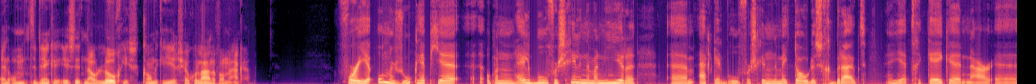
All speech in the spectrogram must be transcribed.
En om te denken, is dit nou logisch? Kan ik hier chocolade van maken? Voor je onderzoek heb je op een heleboel verschillende manieren, um, eigenlijk een heleboel verschillende methodes gebruikt. Je hebt gekeken naar uh,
